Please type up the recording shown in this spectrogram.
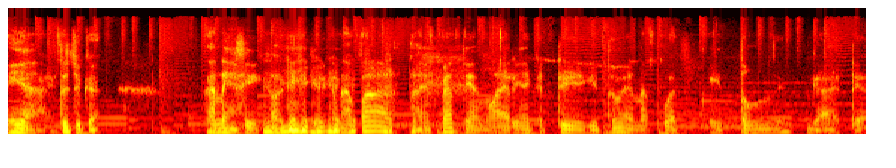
Iya itu juga aneh sih kalau dipikir kenapa iPad yang layarnya gede gitu enak buat ngitung nggak ada.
